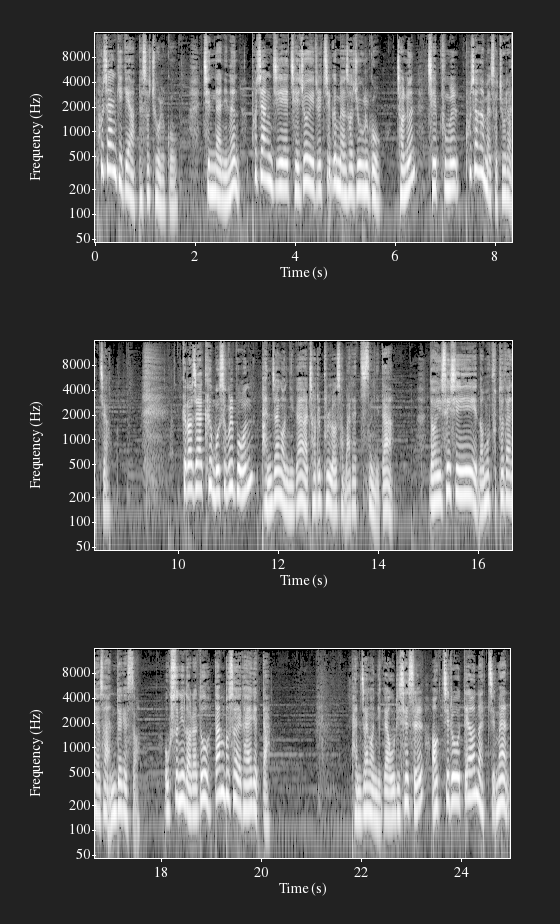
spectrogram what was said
포장기계 앞에서 졸고, 진난이는 포장지에 제조일을 찍으면서 졸고, 저는 제품을 포장하면서 졸았죠. 그러자 그 모습을 본 반장 언니가 저를 불러서 말했습니다. 너희 셋이 너무 붙어 다녀서 안 되겠어. 옥순이 너라도 딴 부서에 가야겠다. 반장 언니가 우리 셋을 억지로 떼어놨지만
